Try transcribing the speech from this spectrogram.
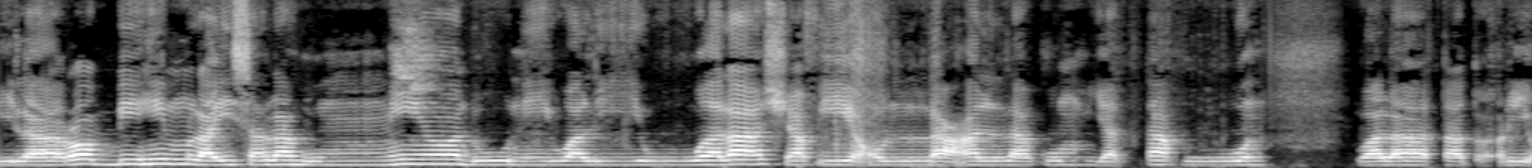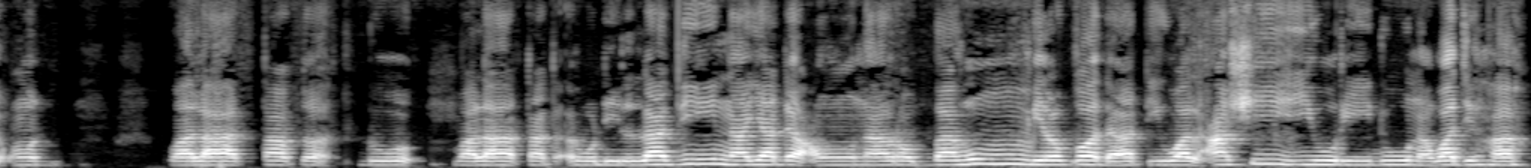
ila rabbihim laisa lahum min duni waliyyu wala syafi'un la'allakum yattaqun. Wala tatri'ud wala tatdu wala tatrudil ladzina yad'una rabbahum bil ghadati wal ashi yuriduna wajha.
